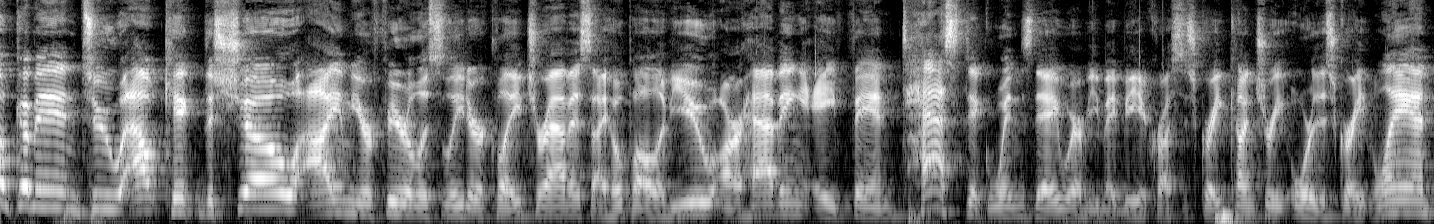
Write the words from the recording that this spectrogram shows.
Welcome into Outkick the Show. I am your fearless leader, Clay Travis. I hope all of you are having a fantastic Wednesday, wherever you may be across this great country or this great land.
